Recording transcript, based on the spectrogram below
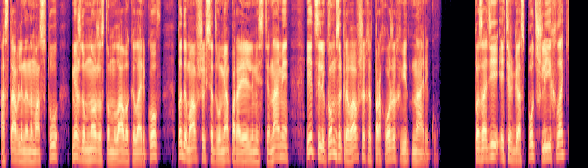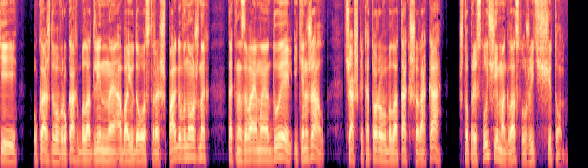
оставленный на мосту между множеством лавок и ларьков, подымавшихся двумя параллельными стенами и целиком закрывавших от прохожих вид на реку. Позади этих господ шли их лакеи, у каждого в руках была длинная обоюдоострая шпага в ножнах, так называемая дуэль и кинжал, чашка которого была так широка, что при случае могла служить щитом.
